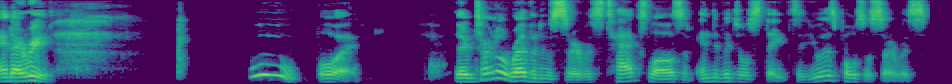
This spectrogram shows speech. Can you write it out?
And I read, Woo, boy. The Internal Revenue Service, tax laws of individual states, the U.S. Postal Service,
